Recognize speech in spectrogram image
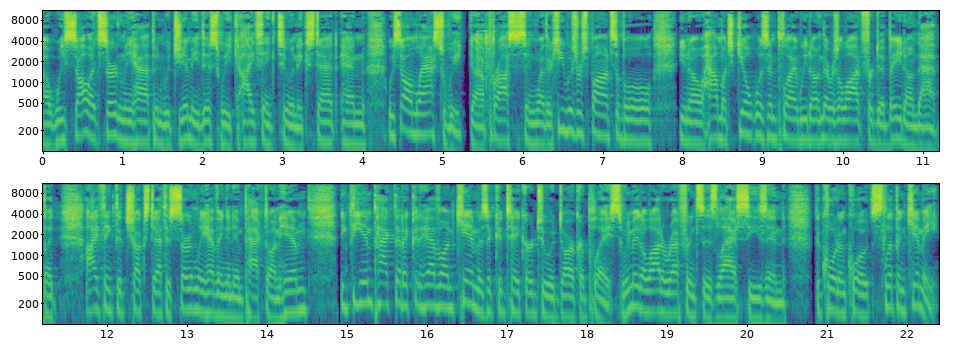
Uh, we saw it certainly happen with Jimmy this week, I think, to an extent. And we saw him last week uh, processing whether he was responsible, you know, how much guilt was play. We don't, there was a lot for debate on that. But I think that Chuck's death is certainly having an impact on him. I think the impact that it could have on Kim is it could take her to a darker place. We made a lot of references last season to quote unquote slipping Kimmy,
